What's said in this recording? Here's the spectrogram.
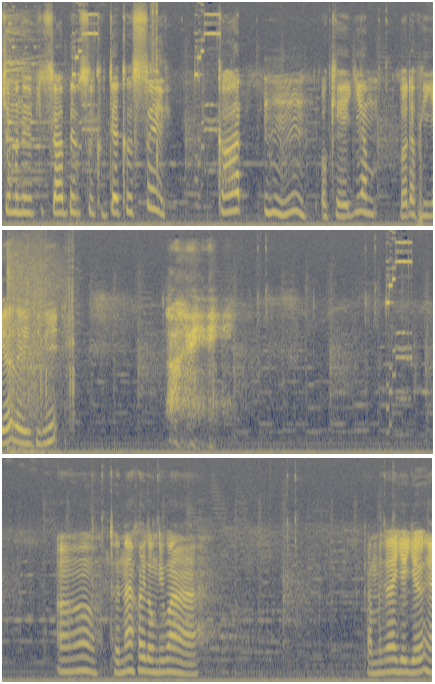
ช่วยมันในการเป็นสุดของเจคซี่การ์ดอืมโอเคเยี่ยมลดอพีเยอะเลยทีนี้เอ๋อเธอหน้าค่อยลงดีกว่าทำไม่ได้เยอะๆไง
